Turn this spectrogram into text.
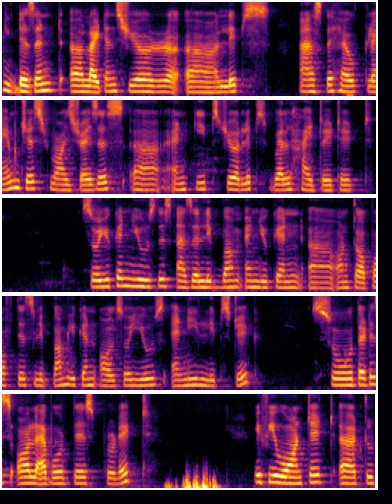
it doesn't uh, lightens your uh, lips as they have claimed just moisturizes uh, and keeps your lips well hydrated. So you can use this as a lip balm and you can uh, on top of this lip balm you can also use any lipstick. So that is all about this product. If you wanted uh, to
